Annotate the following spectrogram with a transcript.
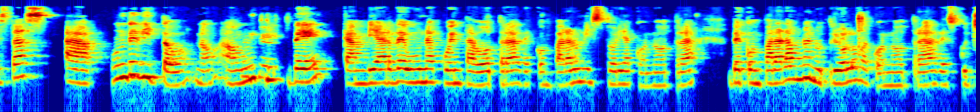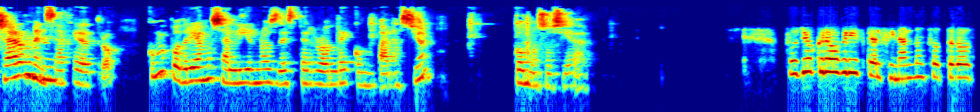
estás a un dedito, ¿no? A un clic de cambiar de una cuenta a otra, de comparar una historia con otra, de comparar a una nutrióloga con otra, de escuchar un mensaje de otro. ¿Cómo podríamos salirnos de este rol de comparación como sociedad? Pues yo creo, Gris, que al final nosotros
